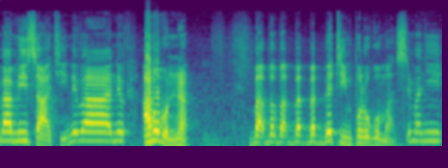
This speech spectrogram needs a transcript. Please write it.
ba- misaaki abo bonna. Ba- ba- ba- ba- ba beti mpologoma simanyi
